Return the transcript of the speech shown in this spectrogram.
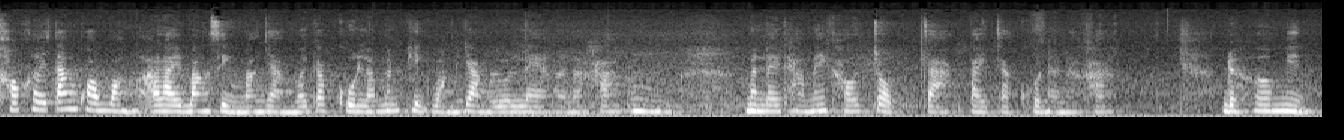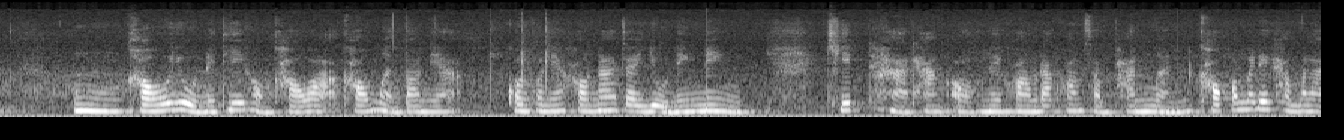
เขาเคยตั้งความหวังอะไรบางสิ่งบางอย่างไว้กับคุณ แล้วมันผิดหวังอย่างรุนแรงอะนะคะ อืมมันเลยทำให้เขาจบจากไปจากคุณอะนะคะ The Hermit อืมเขาอยู่ในที่ของเขาอะเขาเหมือนตอนเนี้ย คนคนนี้เขาน่าจะอยู่นิ่งๆ คิดหาทางออกในความรักความสัมพันธ์เหมือนเขาก็ไม่ได้ทำอะไร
